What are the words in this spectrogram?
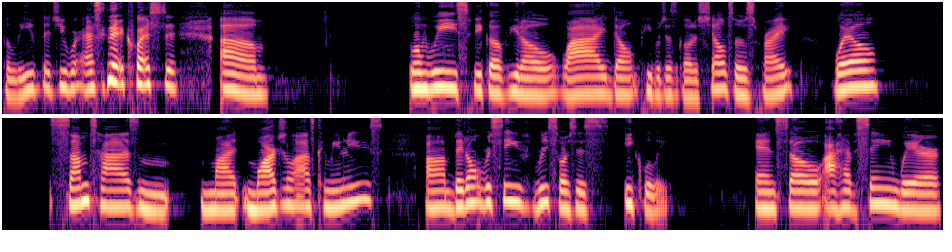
believe that you were asking that question. Um, when we speak of, you know, why don't people just go to shelters, right? Well, sometimes my marginalized communities, um, they don't receive resources equally. And so I have seen where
